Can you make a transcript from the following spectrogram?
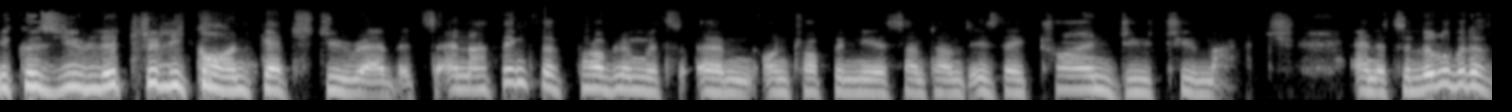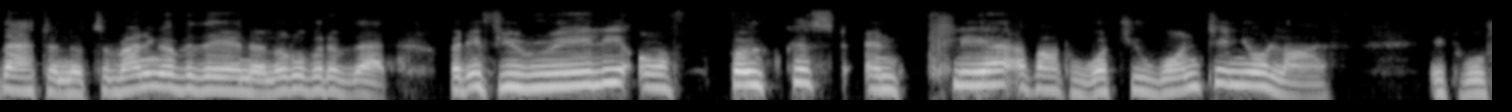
because you literally can't catch two rabbits. And I think the problem with um, entrepreneurs sometimes is they try and do too much. And it's a little bit of that, and it's running over there, and a little bit of that. But if you really are focused and clear about what you want in your life, it will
